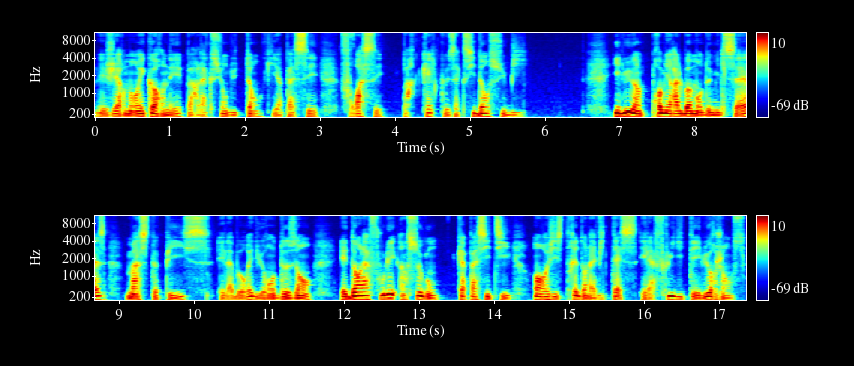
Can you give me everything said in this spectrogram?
légèrement écornés par l'action du temps qui a passé, froissé par quelques accidents subis. Il eut un premier album en 2016, Masterpiece, élaboré durant deux ans, et dans la foulée un second, Capacity, enregistré dans la vitesse et la fluidité, l'urgence,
